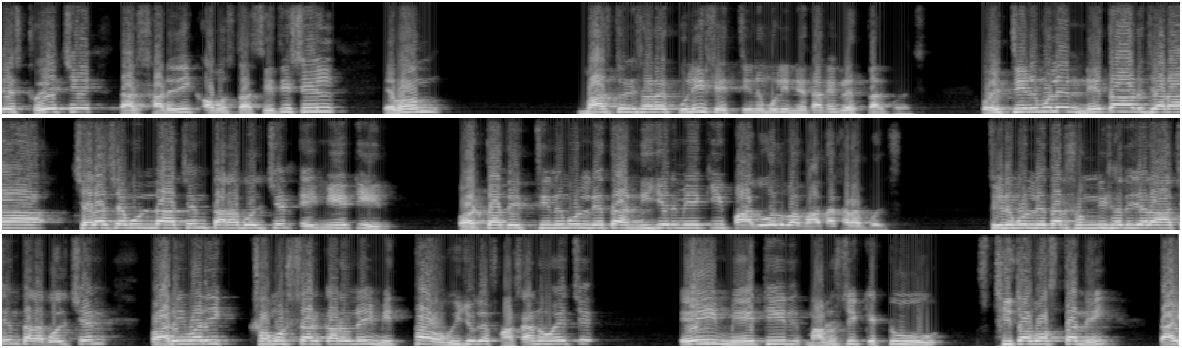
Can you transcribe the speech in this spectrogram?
টেস্ট হয়েছে, তার শারীরিক অবস্থা স্থিতিশীল এবং বাঁশজনী থানার পুলিশ এই তৃণমূলী নেতাকে গ্রেপ্তার করেছে। ওই তৃণমূলের নেতার যারা চেলাচামুন্ডা আছেন, তারা বলছেন, এই মেয়েটির অর্থাৎ এই তৃণমূল নেতা নিজের মেয়ে কি পাগল বা মাথা খারাপ বলছে? তৃণমূল নেতার সঙ্গী সাথী যারা আছেন, তারা বলছেন, পারিবারিক সমস্যার কারণেই মিথ্যা অভিযোগে ফাঁসানো হয়েছে এই মেয়েটির মানসিক একটু স্থিতাবস্থা নেই, তাই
